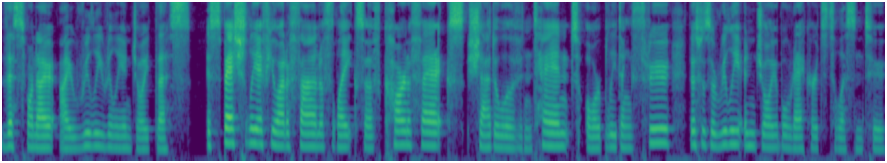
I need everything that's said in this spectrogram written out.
this one out. I really, really enjoyed this especially if you are a fan of the likes of Carnifex, Shadow of Intent, or Bleeding Through. This was a really enjoyable record to listen to.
